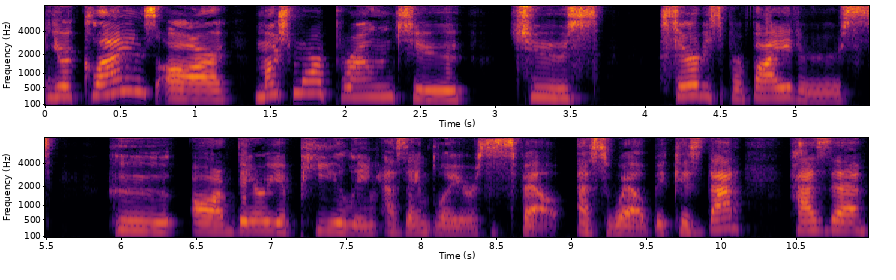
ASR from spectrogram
your clients are much more prone to choose service providers who are very appealing as employers as well, as well because that has a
